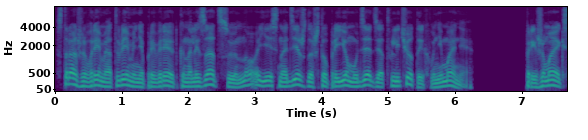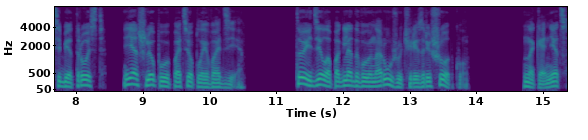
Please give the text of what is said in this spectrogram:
Стражи время от времени проверяют канализацию, но есть надежда, что прием у дяди отвлечет их внимание. Прижимая к себе трость, я шлепаю по теплой воде. То и дело поглядываю наружу через решетку. Наконец,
